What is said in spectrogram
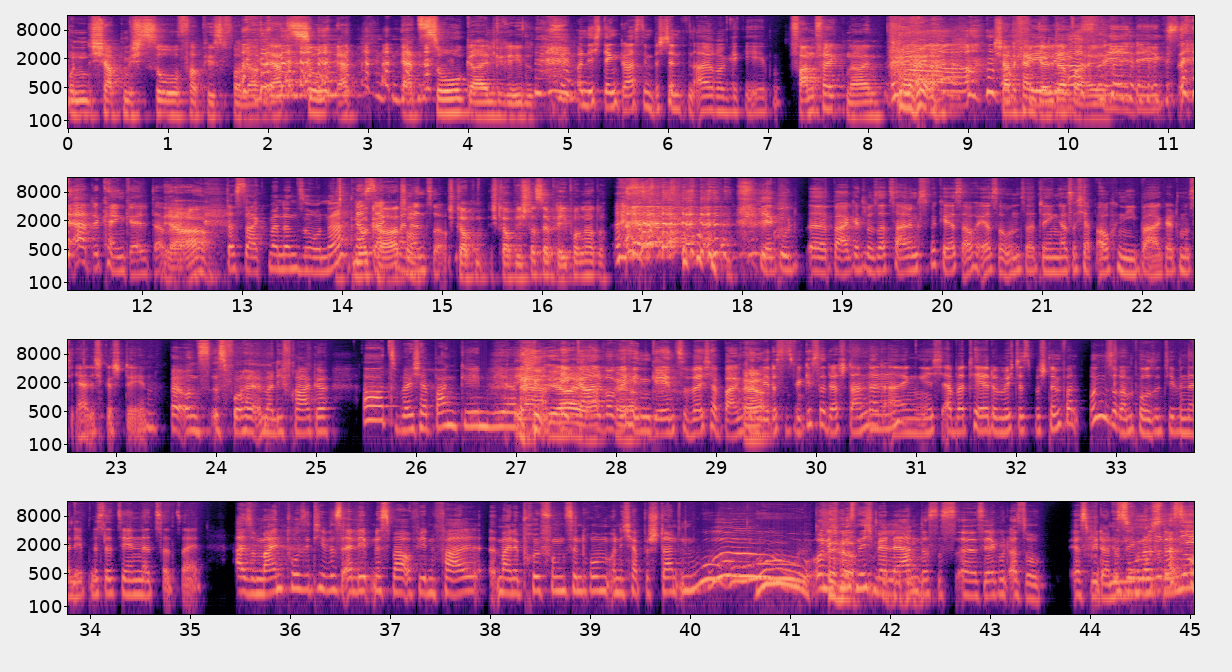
Und ich habe mich so verpisst vor Lachen. Er hat so, er, er hat so geil geredet. Und ich denke, du hast ihm bestimmt einen Euro gegeben. Fun Fact, nein. Oh, ich hatte kein Felix, Geld dabei. Felix, er hatte kein Geld dabei. Ja. Das sagt man dann so, ne? Nur das Karte. Man dann so. Ich glaube ich glaub nicht, dass er Paypal hatte. ja gut, äh, bargeldloser Zahlungsverkehr ist auch eher so unser Ding. Also ich habe auch nie Bargeld, muss ich ehrlich gestehen. Bei uns ist vorher immer die Frage, oh, zu welcher Bank gehen wir? Ja, ja egal ja, wo wir hingehen, zu welcher Bank gehen wir. Das ist wirklich so der Standard mhm. eigentlich. Aber Thea, du möchtest bestimmt von unserem positiven Erlebnis erzählen in letzter Zeit. Also mein positives Erlebnis war auf jeden Fall, meine Prüfungen sind rum und ich habe bestanden. Wuhu. Und ich muss nicht mehr lernen, das ist äh, sehr gut. Also erst wieder eine Monat oder so.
